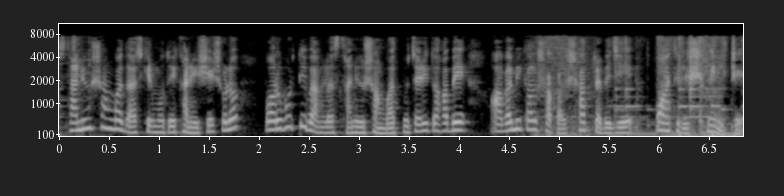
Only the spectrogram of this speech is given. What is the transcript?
স্থানীয় সংবাদ আজকের মতো এখানেই শেষ হলো। পরবর্তী বাংলা স্থানীয় সংবাদ প্রচারিত হবে আগামীকাল সকাল সাতটা বেজে পঁয়ত্রিশ মিনিটে।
